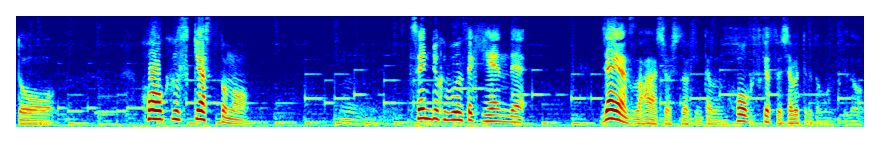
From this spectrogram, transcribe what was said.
と、ホークスキャストの、うん、戦力分析編で、ジャイアンツの話をした時に多分、ホークスキャストで喋ってると思うんですけど、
